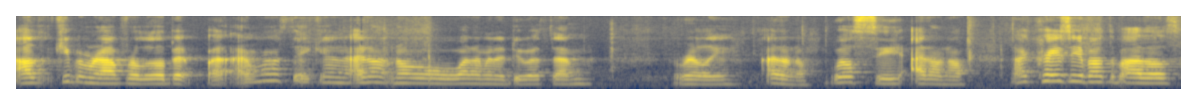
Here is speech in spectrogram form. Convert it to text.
I'll keep them around for a little bit, but I'm thinking, I don't know what I'm going to do with them. Really. I don't know. We'll see. I don't know. Not crazy about the bottles,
